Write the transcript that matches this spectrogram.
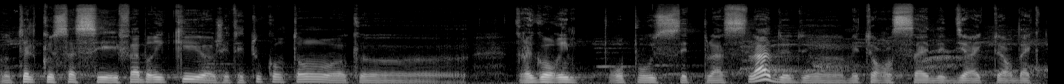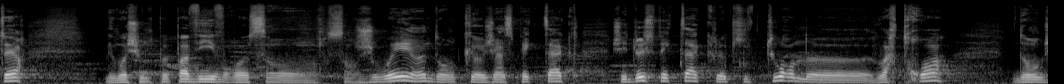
euh, tel que ça s'est fabriqué, j'étais tout content que Grégory propose cette place-là de, metteur en scène et directeur d'acteur. Mais moi, je ne peux pas vivre sans, sans jouer. Hein. donc, euh, j'ai un spectacle, j'ai deux spectacles qui tournent, euh, voire trois. Donc,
